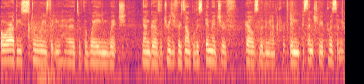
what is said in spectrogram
or are these stories that you heard of the way in which young girls are treated? For example, this image of girls living in, a, in essentially a prison.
